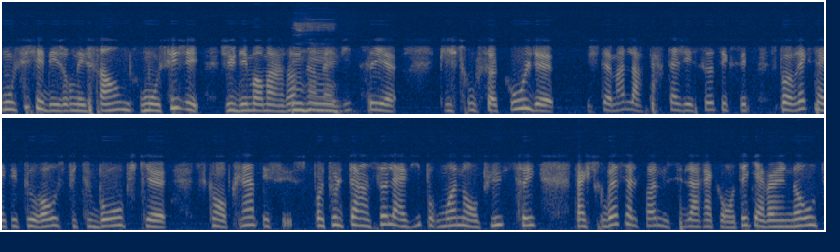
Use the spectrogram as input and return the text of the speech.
moi aussi, j'ai des journées sombres. Moi aussi, j'ai, j'ai eu des moments rough dans Mhm. ma vie, tu sais. euh, puis je trouve ça cool de, justement, de leur partager ça. Sais, que c'est, c'est pas vrai que ça a été tout rose, puis tout beau, puis que tu comprends, c'est pas tout le temps ça, la vie, pour moi non plus, tu sais. Fait que je trouvais ça le fun aussi de la raconter, qu'il y avait un autre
